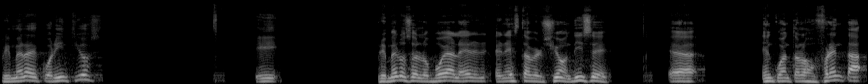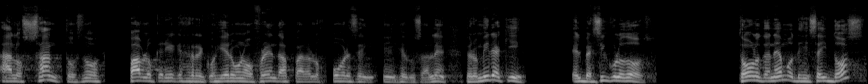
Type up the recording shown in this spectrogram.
Primera de Corintios. Y primero se los voy a leer en esta versión. Dice, eh, en cuanto a la ofrenda a los santos, ¿no? Pablo quería que se recogiera una ofrenda para los pobres en, Jerusalén. Pero mire aquí, el versículo 2. Todos lo tenemos, 16.2.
